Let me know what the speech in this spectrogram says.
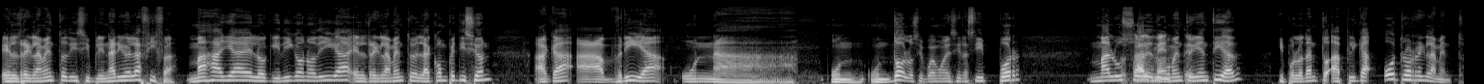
el reglamento disciplinario de la FIFA. Más allá de lo que diga o no diga el reglamento de la competición, acá habría una un, un dolo, si podemos decir así, por mal uso Totalmente. de documento de identidad y por lo tanto aplica otro reglamento.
